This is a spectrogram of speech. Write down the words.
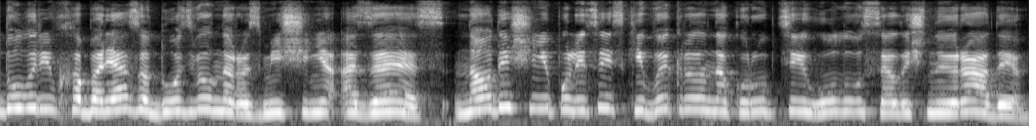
доларів хабаря за дозвіл на розміщення АЗС. На Одещині поліцейські викрили на корупції голову селищної ради.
